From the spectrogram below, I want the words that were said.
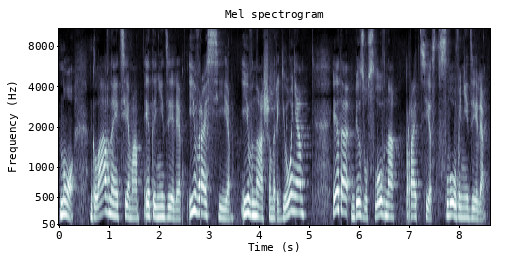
Но главная тема этой недели и в России, и в нашем регионе – это, безусловно, протест. Слово недели –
